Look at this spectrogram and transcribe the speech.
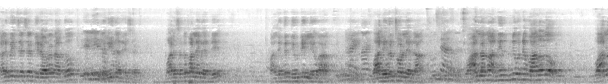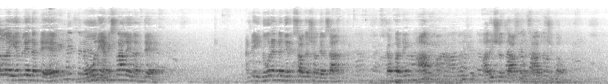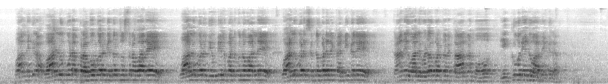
కలిపేసేసాడు మీరు ఎవరో నాకు తెలియదు అనేసాడు వాళ్ళు సిద్ధపడలేదండి వాళ్ళ దగ్గర డ్యూటీలు లేవా? వాళ్ళు ఎదురు చూడలేదా? వాళ్ళలో అన్ని అన్ని ఉన్నాయి వాళ్ళలో. వాళ్ళలో ఏం లేదంటే నూనె ఎక్స్ట్రా లేదంటే. అంటే ఈ నూనె అంటే దేనికి సాదృశ్యం తెలుసా? చెప్పండి. ఆత్మ. పరిశుద్ధాత్మ సాదృశ్యంగా వాళ్ళ దగ్గర వాళ్ళు కూడా ప్రభు కొరకు ఎదురు చూస్తున్న వారే. వాళ్ళు కూడా డ్యూటీలు పట్టుకున్న వాళ్ళే. వాళ్ళు కూడా సిద్ధపడిన కన్నికలే. కానీ వాళ్ళు విడవబడుతున్న కారణము ఎక్కువ లేదు వాళ్ళ దగ్గర.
